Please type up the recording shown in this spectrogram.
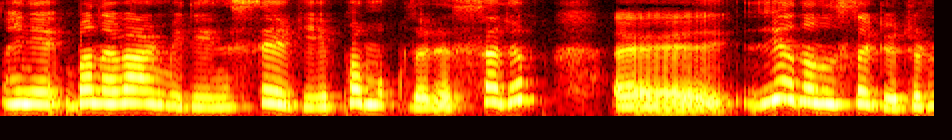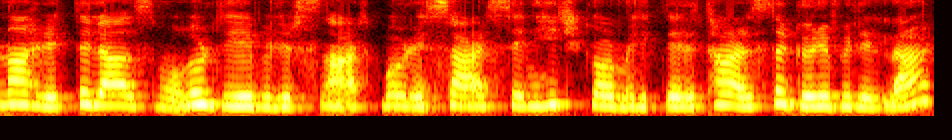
hani bana vermediğiniz sevgiyi pamuklara sarıp e, yanınızda götürün ahirette lazım olur diyebilirsin. Artık böyle ser seni hiç görmedikleri tarzda görebilirler.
